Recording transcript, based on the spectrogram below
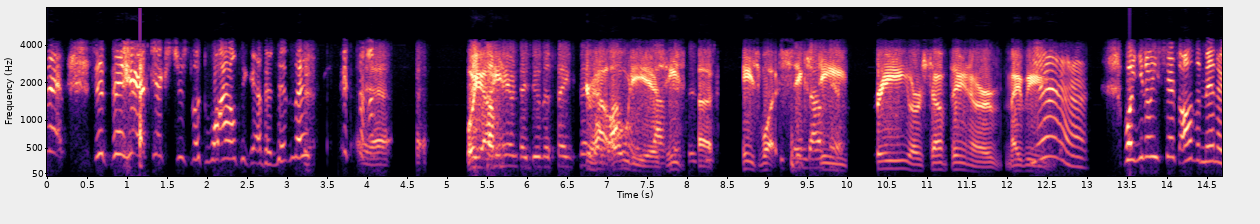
that. The, the hair textures looked wild together, didn't they? yeah. Well, They yeah, come he's- here and they do the same thing. how Obama old he is. He's uh, he's what He came down sixty here. three or something, or maybe. Yeah. Well, you know, he says all the men are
